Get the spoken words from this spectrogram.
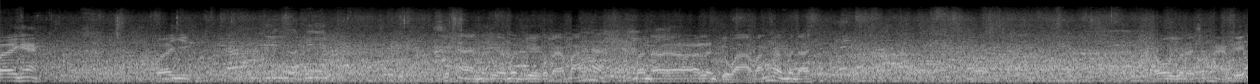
quê nha. Quê gì? Xếp hàng bên kia bên kia có vẻ vắng ha. Bên uh, lên chùa bà vắng hơn bên đây. Ờ. Tôi vô đây xếp hàng tiếp.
